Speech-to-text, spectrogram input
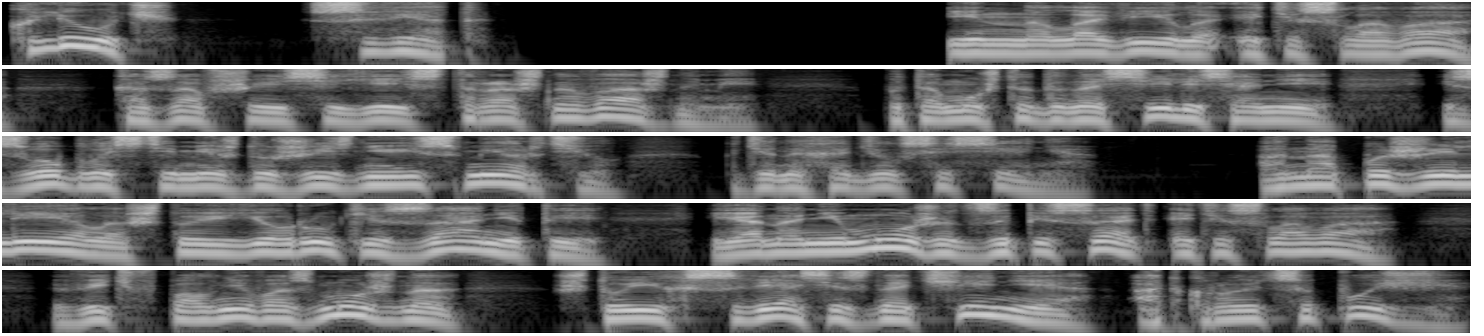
ключ, свет». Инна ловила эти слова, казавшиеся ей страшно важными, потому что доносились они из области между жизнью и смертью, где находился Сеня. Она пожалела, что ее руки заняты, и она не может записать эти слова, ведь вполне возможно, что их связь и значение откроются позже.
